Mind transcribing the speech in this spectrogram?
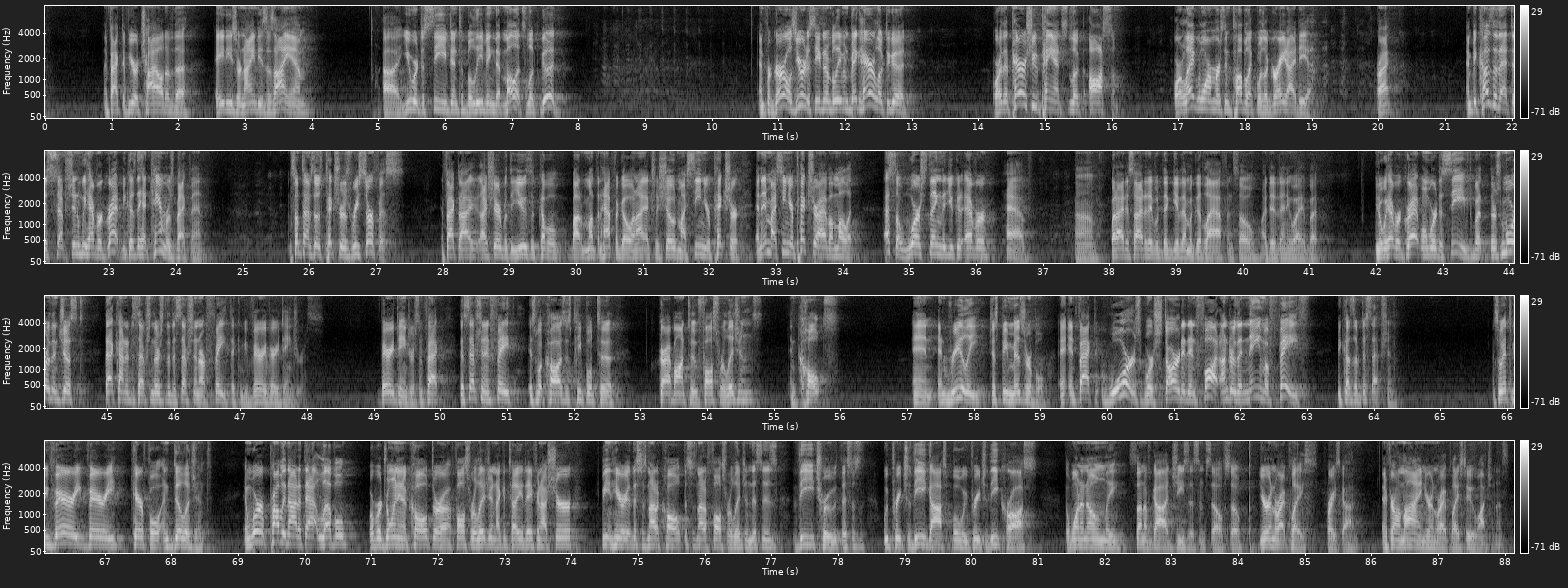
In fact, if you're a child of the 80s or 90s, as I am, uh, you were deceived into believing that mullets looked good. And for girls, you were deceived into believing big hair looked good, or that parachute pants looked awesome, or leg warmers in public was a great idea, right? And because of that deception, we have regret because they had cameras back then. And sometimes those pictures resurface. In fact, I, I, shared with the youth a couple, about a month and a half ago, and I actually showed my senior picture. And in my senior picture, I have a mullet. That's the worst thing that you could ever have. Um, but I decided it would give them a good laugh, and so I did it anyway. But, you know, we have regret when we're deceived, but there's more than just that kind of deception. There's the deception in our faith that can be very, very dangerous. Very dangerous. In fact, deception in faith is what causes people to grab onto false religions and cults and, and really just be miserable. In fact, wars were started and fought under the name of faith because of deception. And so we have to be very, very careful and diligent. And we're probably not at that level where we're joining a cult or a false religion. I can tell you today, if you're not sure, being here, this is not a cult, this is not a false religion, this is the truth. This is, we preach the gospel, we preach the cross, the one and only Son of God, Jesus Himself. So you're in the right place. Praise God. And if you're online, you're in the right place too, watching us.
